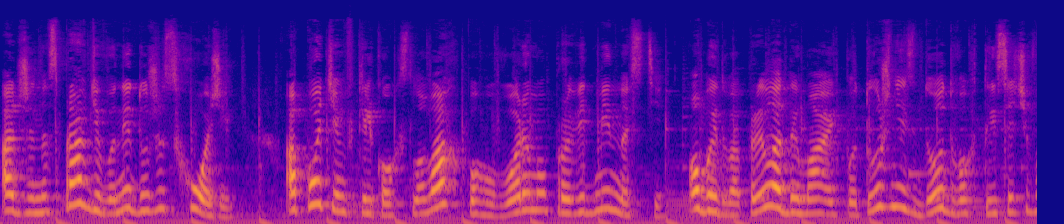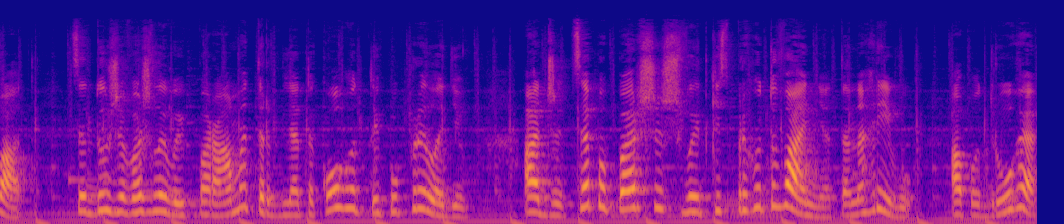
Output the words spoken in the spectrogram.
адже насправді вони дуже схожі. А потім в кількох словах поговоримо про відмінності. Обидва прилади мають потужність до 2000 Вт. Це дуже важливий параметр для такого типу приладів, адже це, по-перше, швидкість приготування та нагріву, а по-друге,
